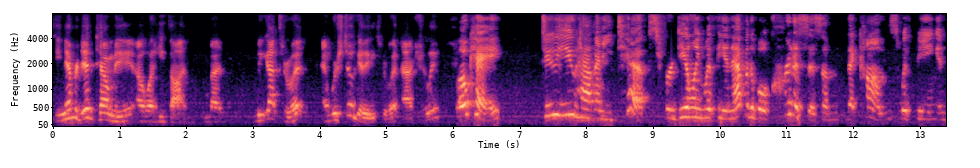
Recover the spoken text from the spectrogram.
he never did tell me uh, what he thought but we got through it and we're still getting through it actually Okay. Do you have any tips for dealing with the inevitable criticism that comes with being in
